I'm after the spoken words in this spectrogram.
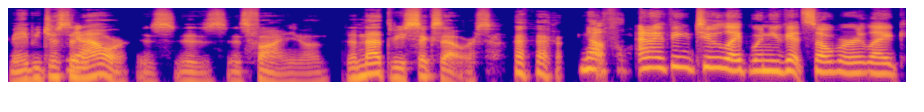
maybe just an yeah. hour is is is fine, you know. Doesn't have to be six hours. no. And I think too, like when you get sober, like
